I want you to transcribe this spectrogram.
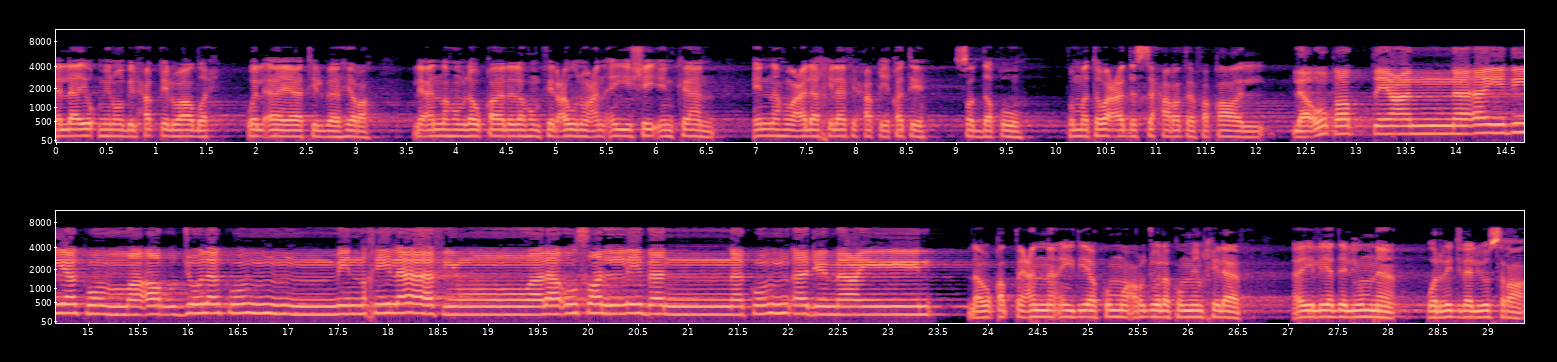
الا يؤمنوا بالحق الواضح والآيات الباهرة لأنهم لو قال لهم فرعون عن أي شيء كان إنه على خلاف حقيقته صدقوه. ثم توعد السحرة فقال لأقطعن أيديكم وأرجلكم من خلاف ولأصلبنكم أجمعين. لأقطعن أيديكم وأرجلكم من خلاف أي اليد اليمنى والرجل اليسرى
